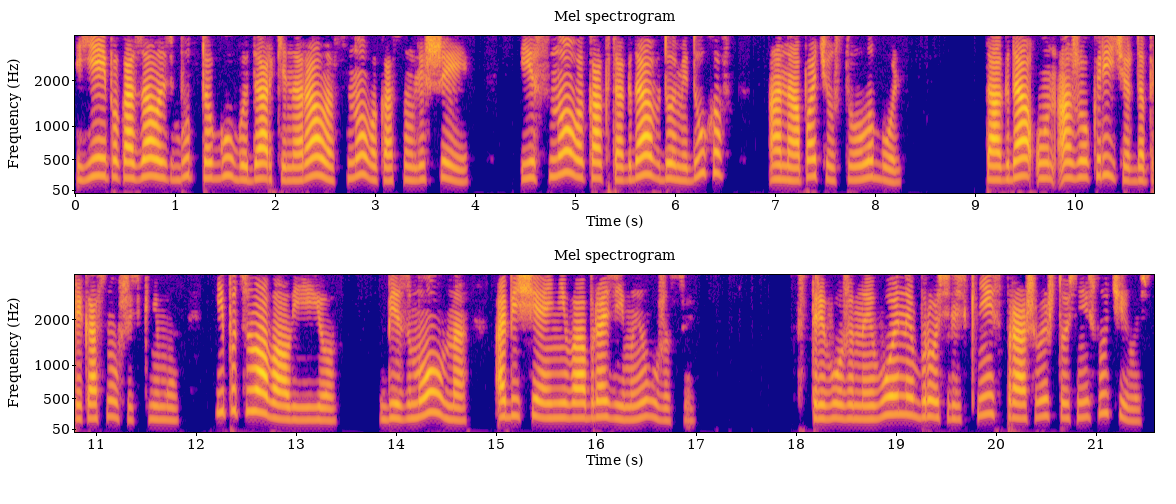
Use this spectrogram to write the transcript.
Ей показалось, будто губы Даркина Рала снова коснулись шеи, и снова, как тогда, в Доме Духов, она почувствовала боль. Тогда он ожег Ричарда, прикоснувшись к нему, и поцеловал ее, безмолвно обещая невообразимые ужасы. Встревоженные воины бросились к ней, спрашивая, что с ней случилось.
